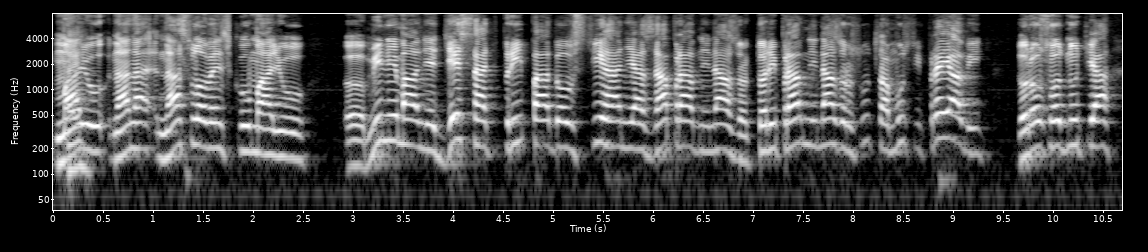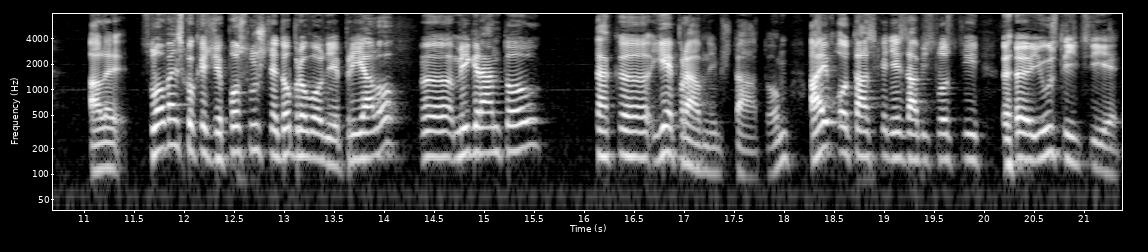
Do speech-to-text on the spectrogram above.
majú, na, na, na Slovensku majú e, minimálne 10 prípadov stíhania za právny názor, ktorý právny názor súdca musí prejaviť do rozhodnutia, ale Slovensko, keďže poslušne dobrovoľne prijalo e, migrantov, tak e, je právnym štátom aj v otázke nezávislosti e, justície.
